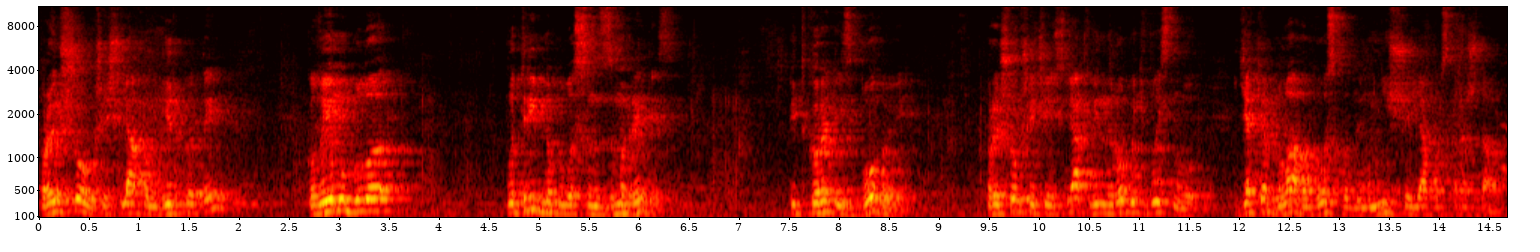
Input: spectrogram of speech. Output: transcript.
Пройшовши шляхом гіркоти, коли йому було потрібно було змиритись, підкоритись Богові, пройшовши цей шлях, він робить висновок, яке благо, Господи, мені, що я постраждав.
